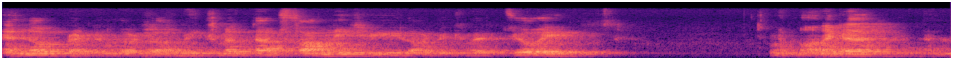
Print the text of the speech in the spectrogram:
in Loughbrickland, Lord God. We commit that family to you, Lord. We commit Joey and Monica and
